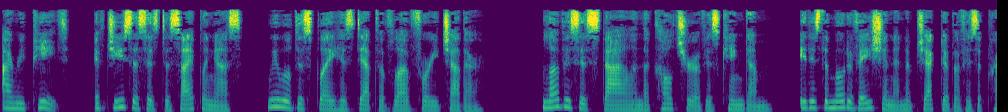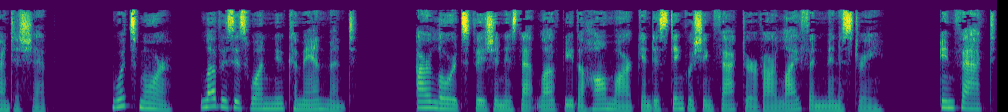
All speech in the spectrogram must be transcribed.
I repeat, if Jesus is discipling us, we will display his depth of love for each other. Love is his style and the culture of his kingdom, it is the motivation and objective of his apprenticeship. What's more, love is his one new commandment. Our Lord's vision is that love be the hallmark and distinguishing factor of our life and ministry. In fact,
